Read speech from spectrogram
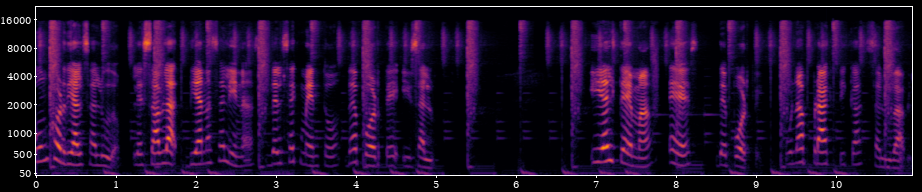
Un cordial saludo. Les habla Diana Salinas del segmento Deporte y Salud. Y el tema es Deporte, una práctica saludable.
